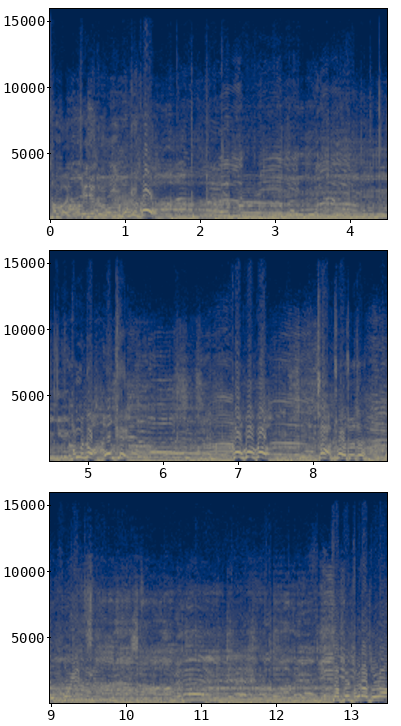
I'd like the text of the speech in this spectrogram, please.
한번 개뉴도 원문 오케이 고! 한 번 더 오케이! 고 고 고! 자 좋아 좋아 좋아. 오, 고 1등 자 빨리 돌아 돌아.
